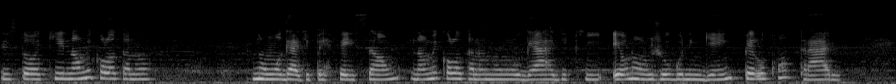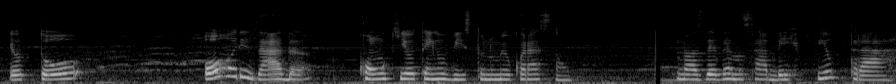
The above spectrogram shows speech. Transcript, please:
estou aqui não me colocando num lugar de perfeição, não me colocando num lugar de que eu não julgo ninguém, pelo contrário, eu tô horrorizada com o que eu tenho visto no meu coração. Nós devemos saber filtrar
